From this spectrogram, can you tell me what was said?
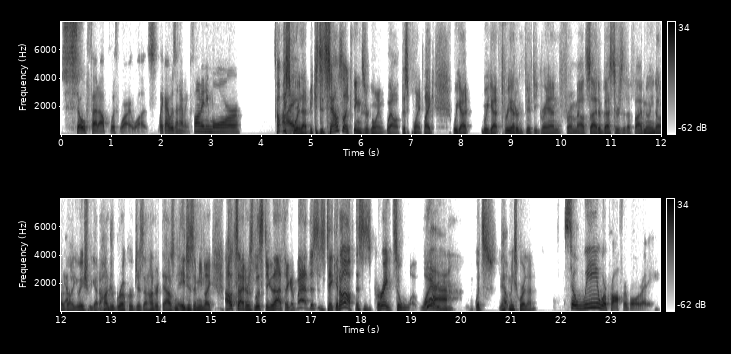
so fed up with where I was. Like I wasn't having fun anymore. Help me square I, that because it sounds like things are going well at this point. Like we got we got 350 grand from outside investors at a $5 million yeah. valuation. We got 100 brokerages, 100,000 agents. I mean, like outsiders listening to that thinking, man, this is taking off. This is great. So why yeah. are you, what's, help me square that. So we were profitable already.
